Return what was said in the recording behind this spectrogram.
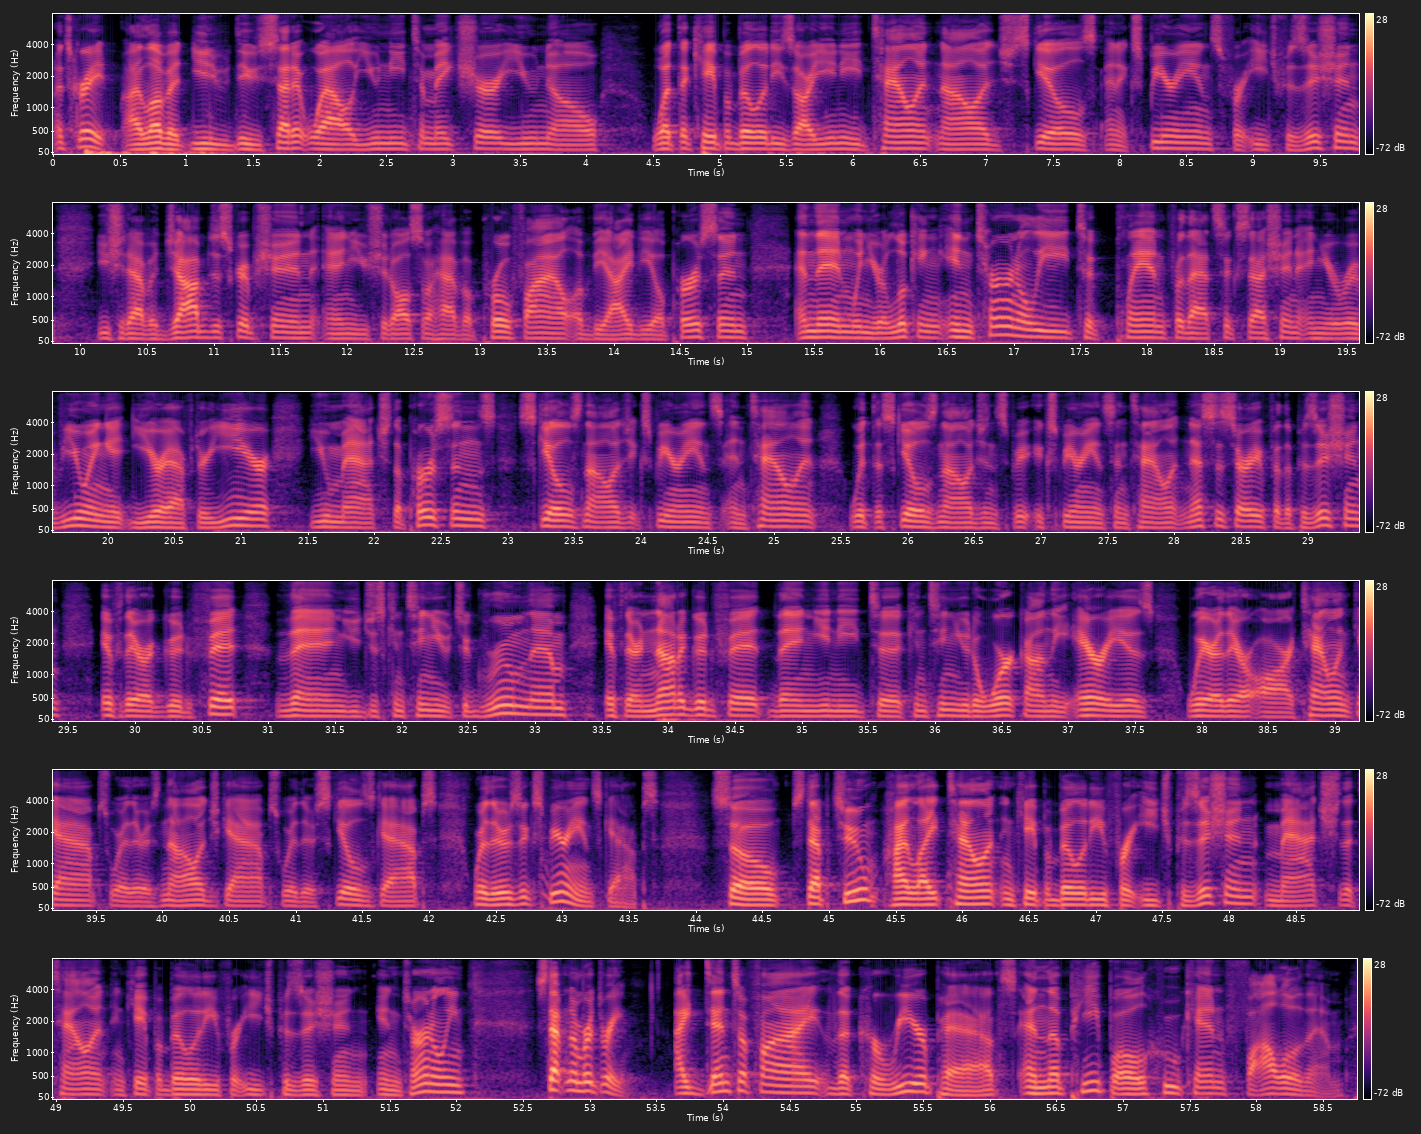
That's great. I love it. You you said it well. You need to make sure you know what the capabilities are. You need talent, knowledge, skills, and experience for each position. You should have a job description and you should also have a profile of the ideal person. And then when you're looking internally to plan for that succession and you're reviewing it year after year, you match the person's skills, knowledge, experience, and talent with the skills, knowledge, and experience and talent necessary for the position. If they're a good fit, then you just continue to groom them. If they're not a good fit, then you need to continue to work on the areas where there are talent gaps, where there's knowledge gaps, where there's skills gaps, where there's experience gaps. So, step two, highlight talent and capability for each position, match the talent and capability for each position internally. Step number three, identify the career paths and the people who can follow them.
